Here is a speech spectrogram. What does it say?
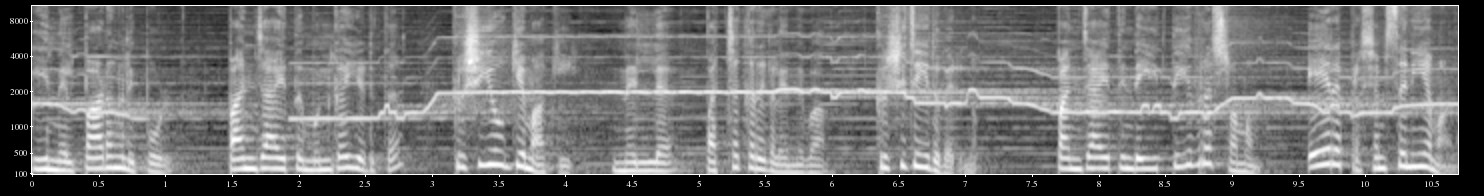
ഈ നെൽപ്പാടങ്ങൾ ഇപ്പോൾ പഞ്ചായത്ത് മുൻകൈയെടുത്ത് കൃഷിയോഗ്യമാക്കി നെല്ല് പച്ചക്കറികൾ എന്നിവ കൃഷി ചെയ്തു വരുന്നു. പഞ്ചായത്തിന്റെ ഈ തീവ്ര ശ്രമം ഏറെ പ്രശംസനീയമാണ്.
